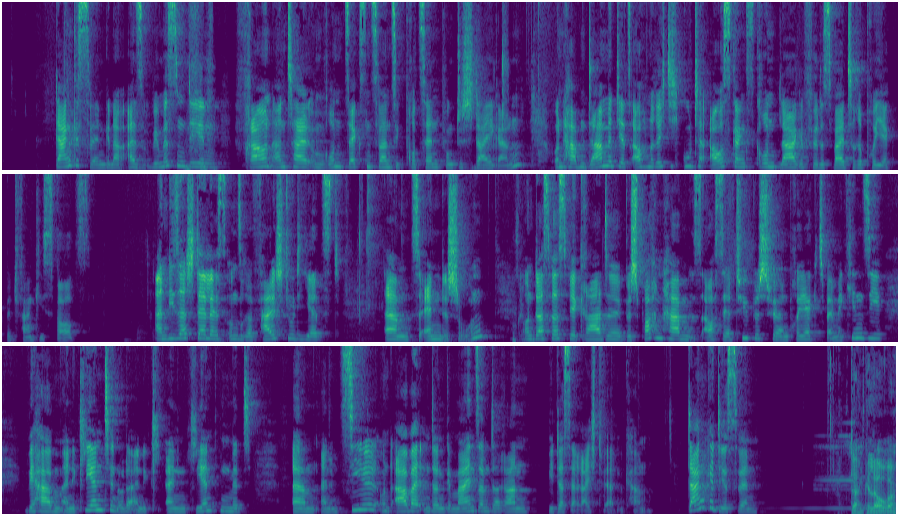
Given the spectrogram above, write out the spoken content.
Danke, Sven. Genau. Also wir müssen den Frauenanteil um rund 26 Prozentpunkte steigern und haben damit jetzt auch eine richtig gute Ausgangsgrundlage für das weitere Projekt mit Funky Sports. An dieser Stelle ist unsere Fallstudie jetzt ähm, zu Ende schon. Okay. Und das, was wir gerade besprochen haben, ist auch sehr typisch für ein Projekt bei McKinsey. Wir haben eine Klientin oder eine, einen Klienten mit ähm, einem Ziel und arbeiten dann gemeinsam daran, wie das erreicht werden kann. Danke dir, Sven. Danke, Laura.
